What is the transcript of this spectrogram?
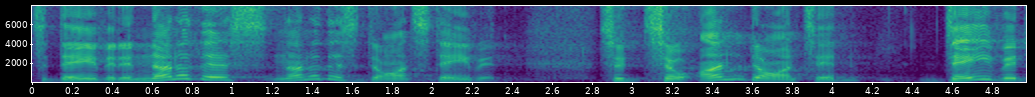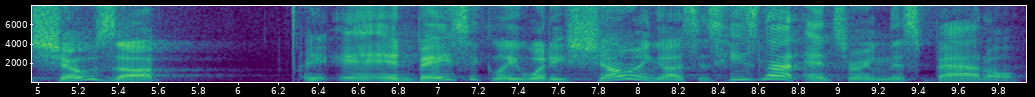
to David. And none of this, none of this daunts David. So, so undaunted, David shows up, and basically what he's showing us is he's not entering this battle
